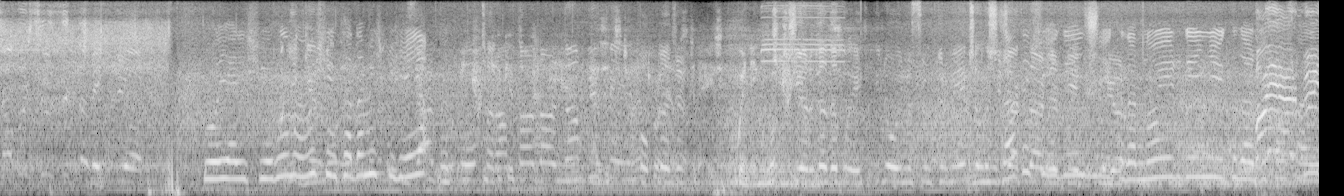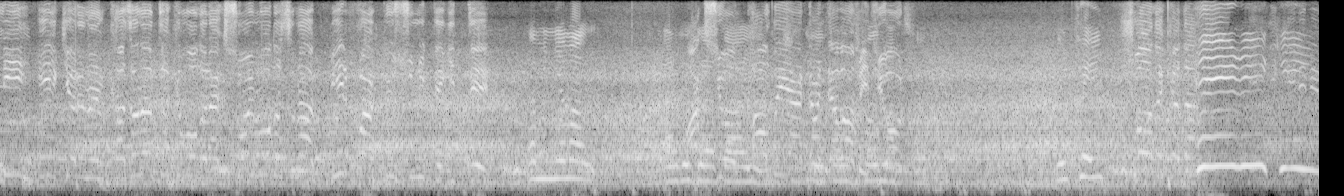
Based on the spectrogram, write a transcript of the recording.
sabırsızlıkla bekliyor. Neuer işi yorulmamış çünkü adam hiçbir şey yapmadı. O taraftarlardan büyük bir topladı. İkinci yarıda da bu etkili oyunu sürdürmeye Zaten şey çalışacaklardır diye düşünüyorum. kadar, Neuer gelinceye kadar... Bayern Münih ilk yarının kazanan takımı olarak soyunma odasına bir farklı üstünlükle gitti. Lamine Yamal Aksiyon kaldığı yerden devam ediyor. Kane. Şu ana kadar Harry Kane.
